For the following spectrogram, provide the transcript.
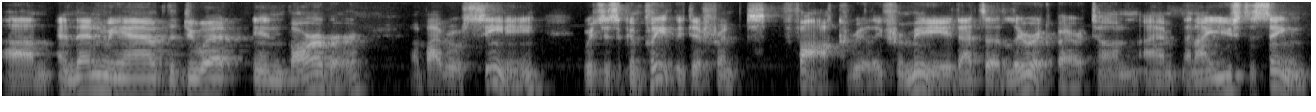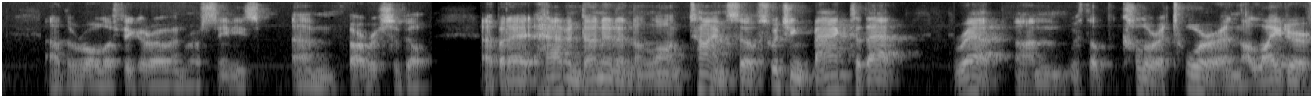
Um, and then we have the duet in Barber uh, by Rossini, which is a completely different Fach, really, for me. That's a lyric baritone. I'm, and I used to sing the role of Figaro in Rossini's um, Barber Seville, uh, but I haven't done it in a long time. So switching back to that rep um, with the coloratura and the lighter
